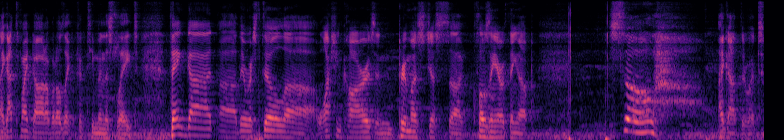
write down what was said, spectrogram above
I got to my daughter, but I was like 15 minutes late. Thank God uh, they were still uh, washing cars and pretty much just uh, closing everything up. So I got through it.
